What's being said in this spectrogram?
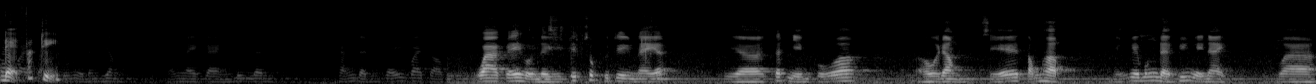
để phát triển. Qua cái hội nghị tiếp xúc cử tri này á, thì ờ, trách nhiệm của hội đồng sẽ tổng hợp những cái vấn đề kiến nghị này và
